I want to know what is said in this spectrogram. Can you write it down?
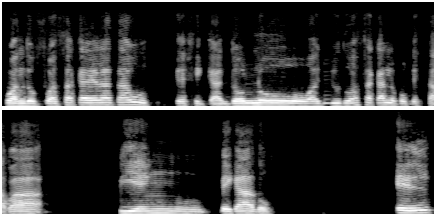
cuando fue a sacar el ataúd, que Ricardo lo ayudó a sacarlo porque estaba bien pegado. Él,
